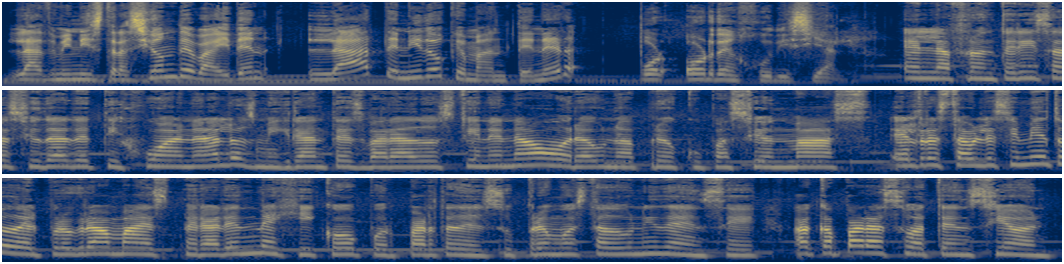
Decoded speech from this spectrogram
la administración de Biden la ha tenido que mantener por orden judicial. En la fronteriza ciudad de Tijuana, los migrantes varados tienen ahora una preocupación más. El restablecimiento del programa Esperar en México por parte del Supremo estadounidense acapara su atención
